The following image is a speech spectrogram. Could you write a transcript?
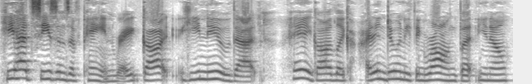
he had seasons of pain, right? God, he knew that, hey, God, like, I didn't do anything wrong, but, you know,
